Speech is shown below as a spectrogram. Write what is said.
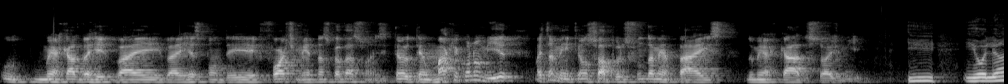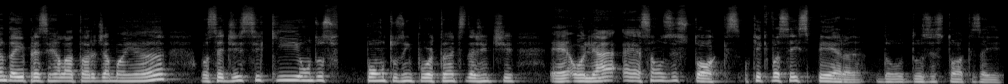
o mercado vai, vai, vai responder fortemente nas cotações. Então, eu tenho macroeconomia, mas também tenho os fatores fundamentais do mercado de soja e milho. E, e olhando aí para esse relatório de amanhã, você disse que um dos pontos importantes da gente é, olhar é, são os estoques. O que, que você espera do, dos estoques aí?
